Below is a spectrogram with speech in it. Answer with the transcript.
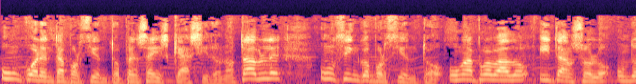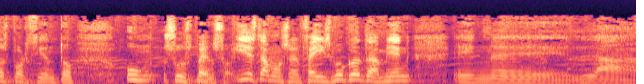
un 40% pensáis que ha sido notable, un 5% un aprobado y tan solo un 2% un suspenso. Y estamos en Facebook también en eh, la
